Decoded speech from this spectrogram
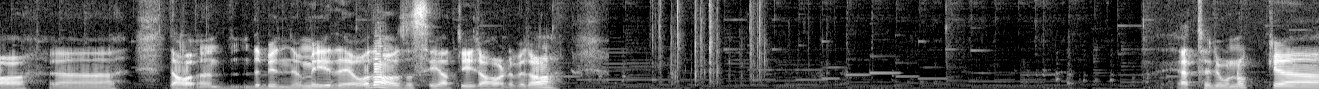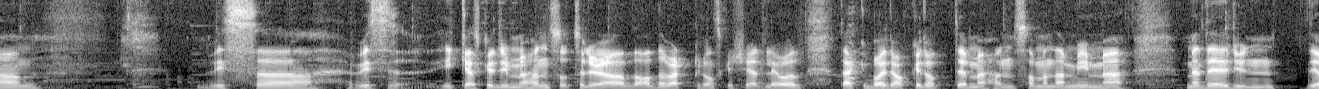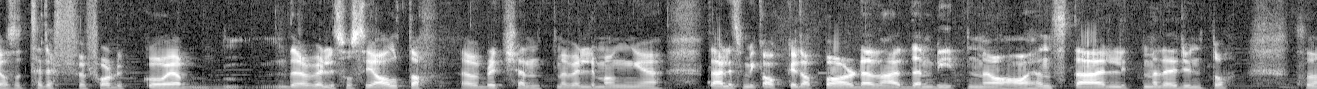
Eh, det, har, det begynner jo mye i det òg, da. å se at dyra har det bra. Jeg tror nok hvis, uh, hvis ikke jeg skulle drive med høns, så tror jeg det hadde vært ganske kjedelig. Og det er ikke bare akkurat det med hønsa, men det er mye med med det rundt det å treffe folk og jeg, Det er veldig sosialt, da. Jeg har blitt kjent med veldig mange. Det er liksom ikke akkurat bare den, her, den biten med å ha høns. Det er litt med det rundt òg. Så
